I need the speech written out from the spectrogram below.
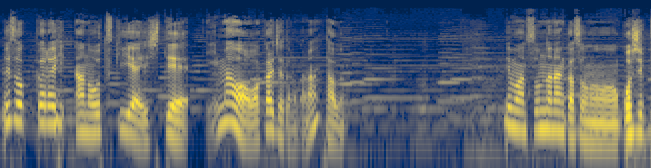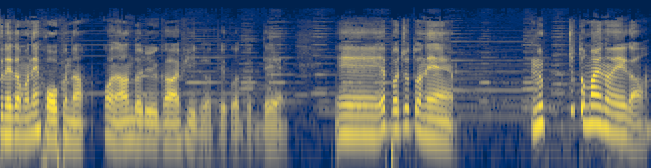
で、そっから、あの、お付き合いして、今は別れちゃったのかな？多分。で、まあ、そんななんかその、ゴシップネタもね、豊富な、このアンドリュー・ガーフィールドということで、えー、やっぱちょっとね、ちょっと前の映画、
